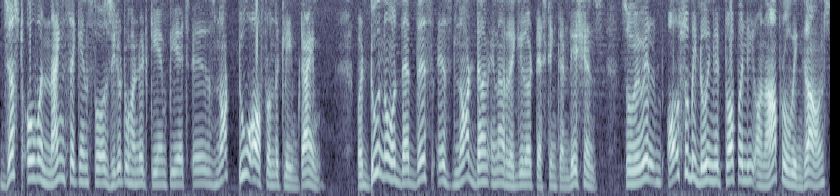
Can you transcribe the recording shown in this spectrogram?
Just over 9 seconds for 0 to 100 kmph is not too off from the claim time. But do note that this is not done in our regular testing conditions. So we will also be doing it properly on our proving grounds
